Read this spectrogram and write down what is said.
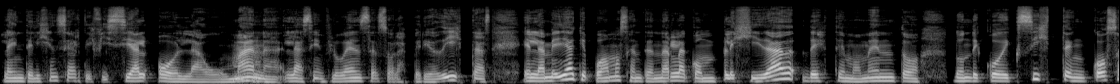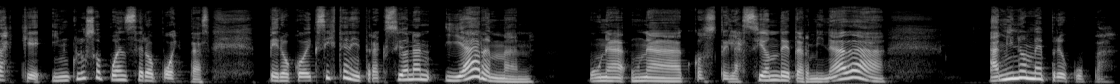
la inteligencia artificial o la humana, las influencers o las periodistas, en la medida que podamos entender la complejidad de este momento donde coexisten cosas que incluso pueden ser opuestas, pero coexisten y traccionan y arman una, una constelación determinada, a mí no me preocupa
